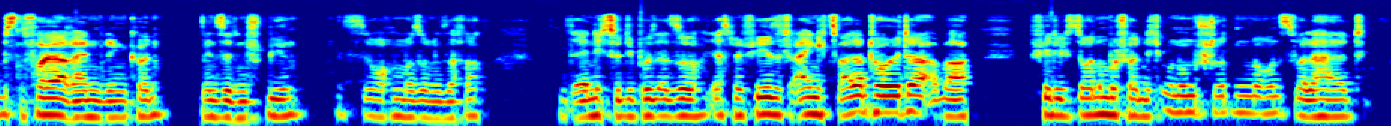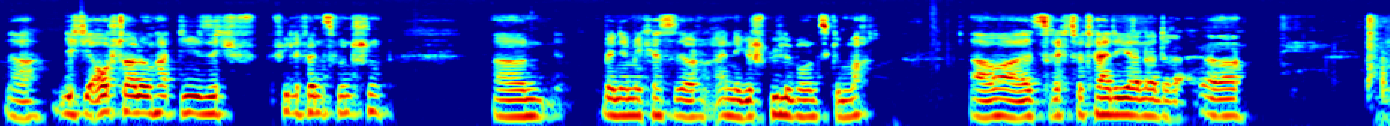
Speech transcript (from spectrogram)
ein bisschen Feuer reinbringen können, wenn sie den spielen. Das ist auch immer so eine Sache. Und er nicht so die Position, also Jasmin Fesic eigentlich zweiter Torhüter, aber Felix Dornebusch halt nicht unumstritten bei uns, weil er halt ja, nicht die Ausstrahlung hat, die sich viele Fans wünschen. Und Benjamin Kessel hat auch einige Spiele bei uns gemacht. Aber als Rechtsverteidiger in der, äh,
